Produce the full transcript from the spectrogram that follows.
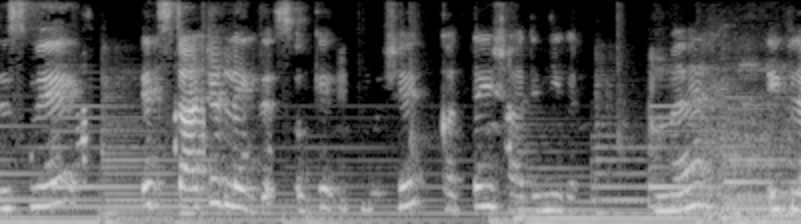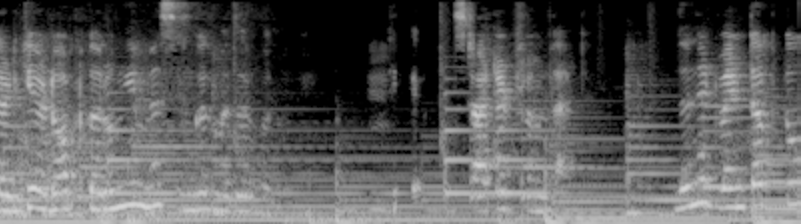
जिसमें it started like this okay मुझे कतई शादी नहीं करनी मैं एक लड़की अडॉप्ट करूँगी मैं सिंगल मदर बनूँगी। ठीक है? Started from that then it went up to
